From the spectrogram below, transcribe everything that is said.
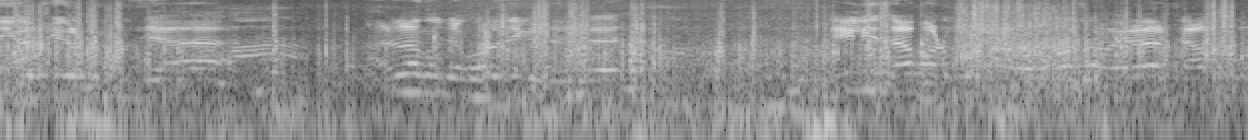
நிகழ்ச்சிகள் இருந்துச்சியா அதெல்லாம் கொஞ்சம் குறைச்சிக்கிட்டு டெய்லி சாப்பாடு போடணும் ஒரு மாதம் எல்லாரும் சாப்பாடு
